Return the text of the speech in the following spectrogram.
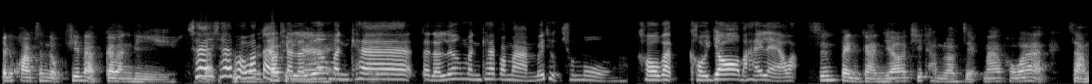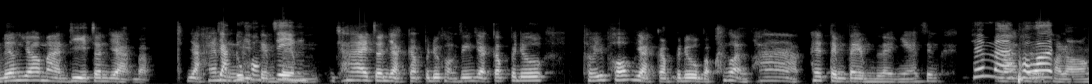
เป็นความสนุกที่แบบกำลังดี ใช่ใช่เพราะว่าแต่ข้ถึแต่ละเรื่องง่ายมันแค่ แต่ละเรื่องมันแค่ประมาณไม่ถึงชั่วโมงเขาแบบเขาย่อมาให้แล้วอะซึ่งเป็นการย่อที่ทำเราเจ็บมาก เพราะว่าสามเรื่องย่อมาดีจนอยากแบบ อยากให้อมัยากนดูมีของเต็มจริเต็งมใช่จนอยากกลับไปดูของจริง อยากกลับไปดูทวิภพอยากกลับไปดูแบบข้างหลังภาพให้เต็มเต็มอะไรเงี้ย ซึ่งใช่ไหมบ้นเพราะว่าธอขอร้อง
